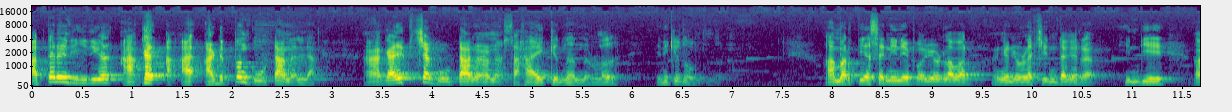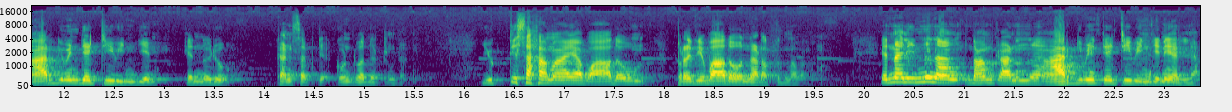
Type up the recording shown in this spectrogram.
അത്തരം രീതികൾ അക അടുപ്പം കൂട്ടാനല്ല അകൽച്ച കൂട്ടാനാണ് സഹായിക്കുന്നതെന്നുള്ളത് എനിക്ക് തോന്നുന്നത്. അമർത്യ സെന്നിനെ പോലെയുള്ളവർ അങ്ങനെയുള്ള ചിന്തകർ ഇന്ത്യയെ ആർഗ്യുമെന്റേറ്റീവ് ഇന്ത്യൻ എന്നൊരു കൺസെപ്റ്റ് കൊണ്ടുവന്നിട്ടുണ്ട്. യുക്തിസഹമായ വാദവും പ്രതിവാദവും നടത്തുന്നവർ. എന്നാൽ ഇന്ന് നാം നാം കാണുന്ന ആർഗ്യുമെന്റേറ്റീവ് ഇന്ത്യനെ അല്ല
